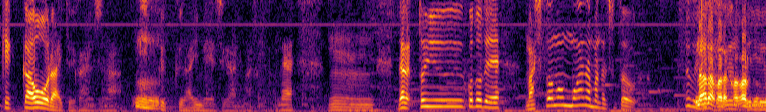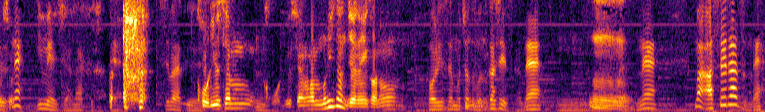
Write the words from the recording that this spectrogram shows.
結果オーライという感じなうんクックなイメージがありますけどね。うん。だから、ということで、マシソモンもまだまだちょっと、すぐにまだまだかかると思うんイメージじゃなくて、しばらく交流戦、ん交流戦は無理なんじゃないかな。交流戦もちょっと難しいですかね。うん。うんそうですね。まあ、焦らずね、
